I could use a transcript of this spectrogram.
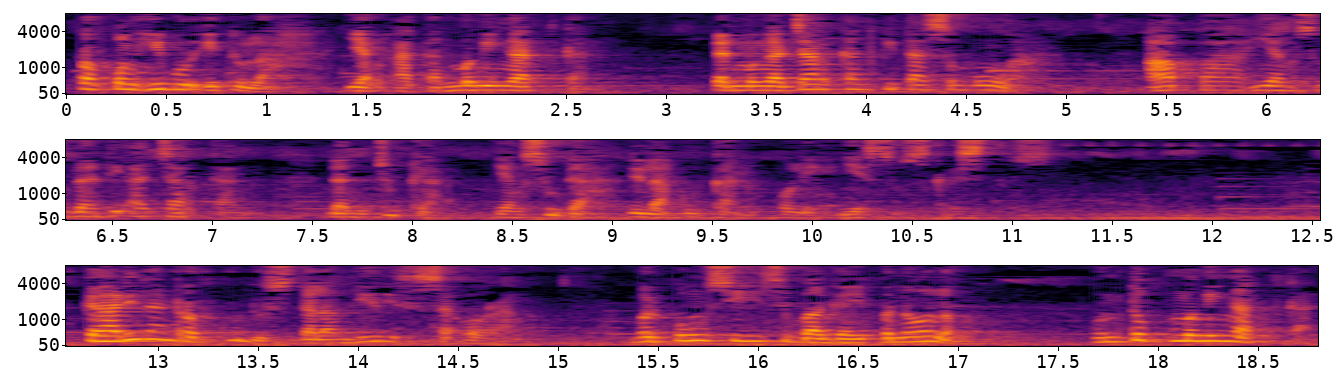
roh penghibur itulah yang akan mengingatkan dan mengajarkan kita semua apa yang sudah diajarkan dan juga yang sudah dilakukan oleh Yesus Kristus. Kehadiran Roh Kudus dalam diri seseorang berfungsi sebagai penolong untuk mengingatkan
